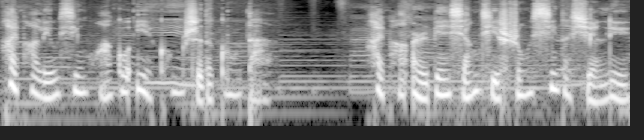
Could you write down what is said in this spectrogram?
害怕流星划过夜空时的孤单，害怕耳边响起熟悉的旋律，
